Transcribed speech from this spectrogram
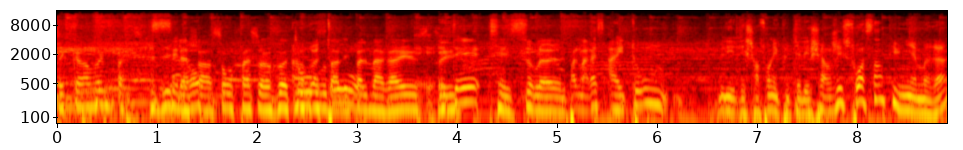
C'est quand même particulier que la chanson fasse un retour, dans les palmarès. C'est sur le, palmarès iTunes les, chansons les plus téléchargées, 61e rang.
